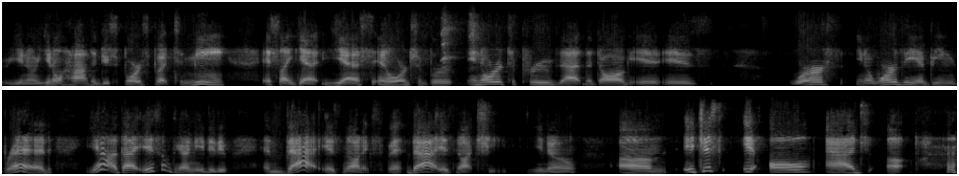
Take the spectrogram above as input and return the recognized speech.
you know you don't have to do sports. But to me it's like yeah yes in order to br- in order to prove that the dog is, is worth you know worthy of being bred yeah that is something i need to do. And that is not expen- that is not cheap you know? Um it just it all adds up.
